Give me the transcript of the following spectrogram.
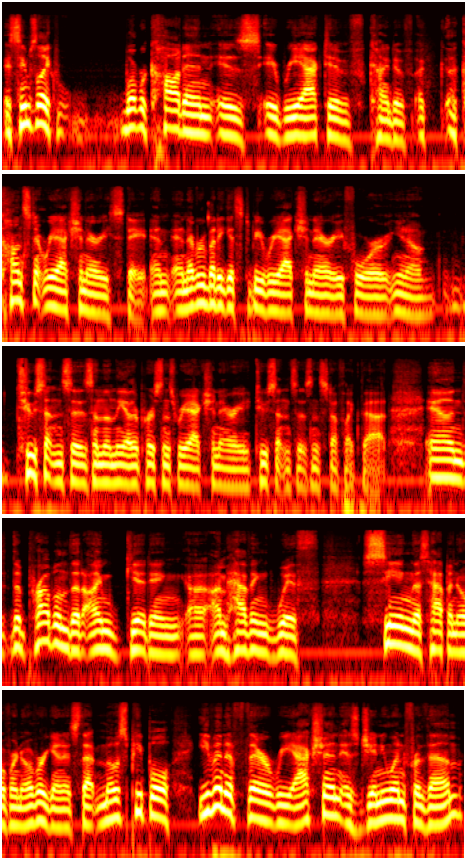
it seems like what we're caught in is a reactive kind of a, a, constant reactionary state. And and everybody gets to be reactionary for you know two sentences and then the other person's reactionary two sentences and stuff like that. And the problem that i'm getting uh, i'm having with seeing this happen over and over again. It's that most people, even if their reaction is genuine for them,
